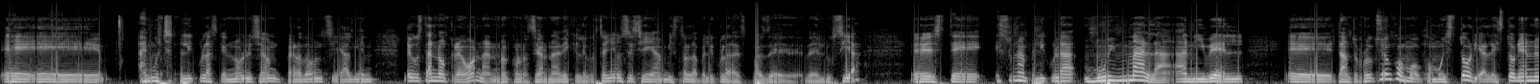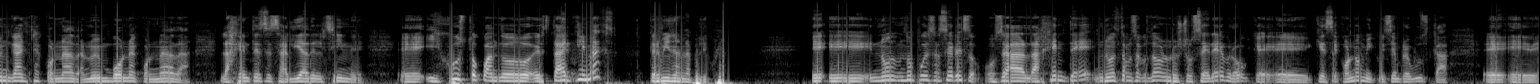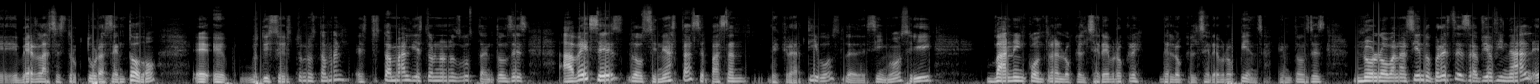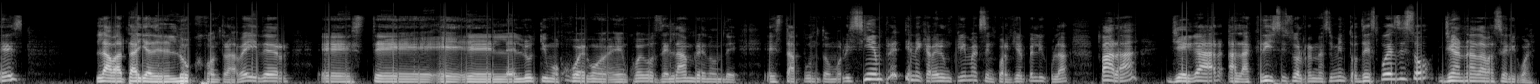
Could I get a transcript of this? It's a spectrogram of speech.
Eh, eh, hay muchas películas que no lo hicieron, perdón si a alguien le gusta No Creona, no conocía a nadie que le guste. Yo no sé si han visto la película después de, Lucía. Este, es una película muy mala a nivel eh, tanto producción como, como historia. La historia no engancha con nada, no embona con nada. La gente se salía del cine. y justo cuando está el clímax, termina la película. Eh, eh, no, no puedes hacer eso. O sea, la gente, no estamos acostumbrados, nuestro cerebro, que, eh, que es económico y siempre busca ver las estructuras en todo, pues dice, esto no está mal, esto está mal y esto no nos gusta. Entonces, a veces los cineastas se pasan de creativos, le decimos, y van en contra de lo que el cerebro cree, de lo que el cerebro piensa. Entonces, no lo van haciendo. Pero este desafío final es la batalla de Luke contra Vader, este eh, el, último juego en Juegos del Hambre donde está a punto de morir. Siempre tiene que haber un clímax en cualquier película para llegar a la crisis o el renacimiento. Después de eso ya nada va a ser igual.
